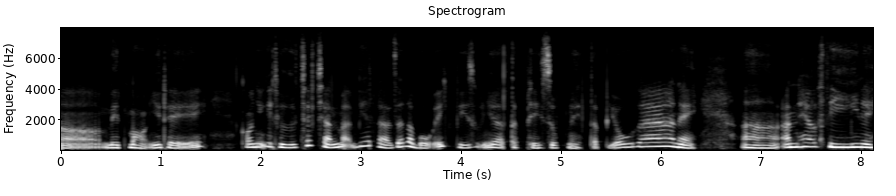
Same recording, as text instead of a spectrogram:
uh, mệt mỏi như thế có những cái thứ chắc chắn bạn biết là rất là bổ ích, ví dụ như là tập thể dục này, tập yoga này, à, ăn healthy này,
